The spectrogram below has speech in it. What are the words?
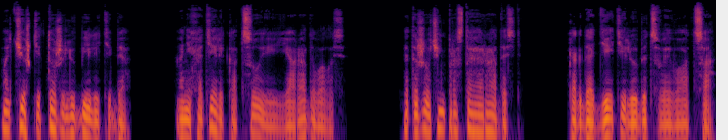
Мальчишки тоже любили тебя. Они хотели к отцу, и я радовалась. Это же очень простая радость, когда дети любят своего отца.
